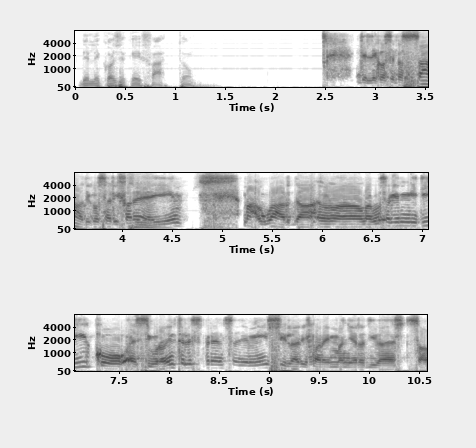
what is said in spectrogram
delle cose che hai fatto? Delle cose passate, cosa rifarei? Sì. Ma guarda, una, una, cosa che mi dico è sicuramente l'esperienza di amici la rifarei in maniera diversa,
